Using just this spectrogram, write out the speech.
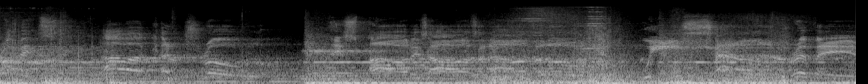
profits, our control. This power is ours and ours alone. We shall prevail.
